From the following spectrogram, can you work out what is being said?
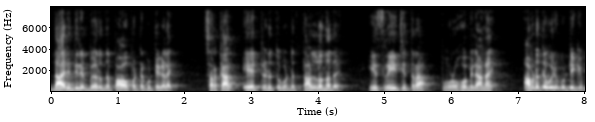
ദാരിദ്ര്യം പേറുന്ന പാവപ്പെട്ട കുട്ടികളെ സർക്കാർ ഏറ്റെടുത്തുകൊണ്ട് തള്ളുന്നത് ഈ ശ്രീചിത്ര പവർ ഹോമിലാണ് അവിടുത്തെ ഒരു കുട്ടിക്കും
